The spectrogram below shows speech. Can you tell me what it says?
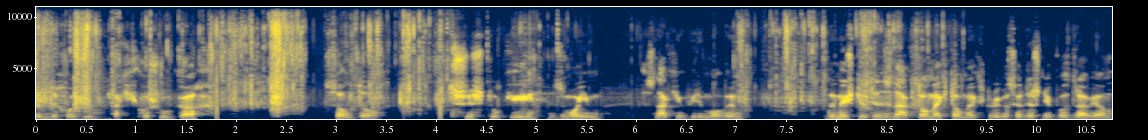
będę chodził w takich koszulkach. Są to trzy sztuki z moim znakiem firmowym. Wymyślił ten znak Tomek Tomek, którego serdecznie pozdrawiam.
